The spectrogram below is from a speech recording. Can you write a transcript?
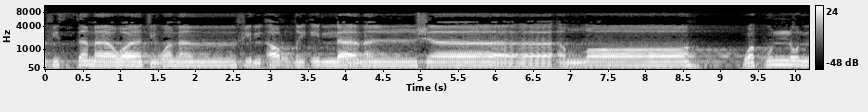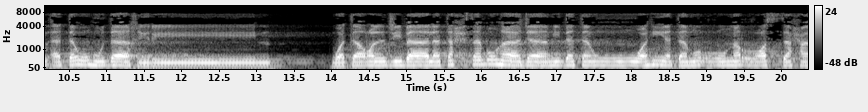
فِي السَّمَاوَاتِ وَمَن فِي الْأَرْضِ إِلَّا مَن شَاءَ اللَّهُ وَكُلٌّ أَتَوْهُ دَاخِرِينَ وَتَرَى الْجِبَالَ تَحْسَبُهَا جَامِدَةً وَهِيَ تَمُرُّ مَرَّ السَّحَابِ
